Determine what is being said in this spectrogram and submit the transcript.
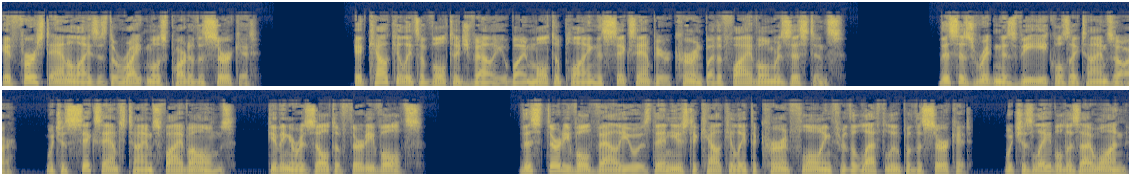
It first analyzes the rightmost part of the circuit. It calculates a voltage value by multiplying the 6 ampere current by the 5 ohm resistance. This is written as V equals A times R, which is 6 amps times 5 ohms, giving a result of 30 volts. This 30 volt value is then used to calculate the current flowing through the left loop of the circuit, which is labeled as I1.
